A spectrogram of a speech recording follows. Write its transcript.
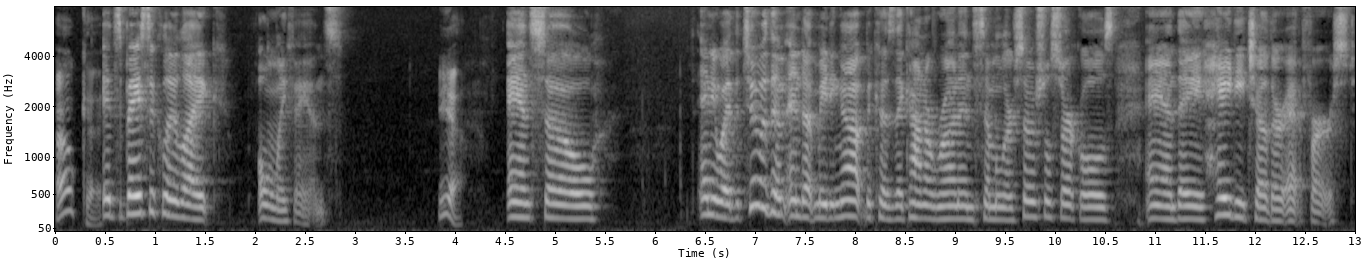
Okay. It's basically like OnlyFans. Yeah. And so, anyway, the two of them end up meeting up because they kind of run in similar social circles and they hate each other at first.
